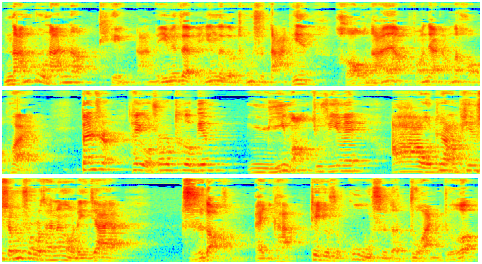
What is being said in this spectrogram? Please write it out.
难不难呢？挺难的，因为在北京这座城市打拼好难呀，房价涨得好快呀。但是他有时候特别迷茫，就是因为啊，我这样拼，什么时候才能有这家呀？直到什么？哎，你看，这就是故事的转折。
